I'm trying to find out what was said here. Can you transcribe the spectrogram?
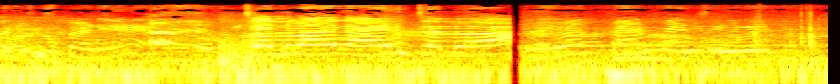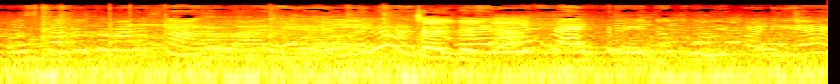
पच्चीस पड़े हैं। जलवा गाइस जलवा। पेन पेंसिल की। उसका तो तुम्हारा कारोबार है है चल ठीक है। फैक्ट्री तो खुली पड़ी है।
